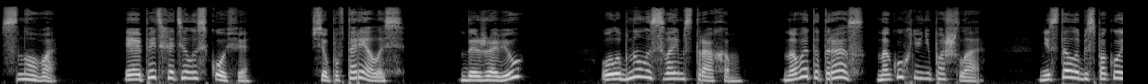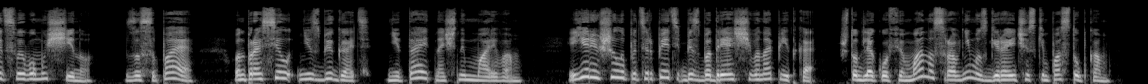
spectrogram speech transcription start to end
Снова. И опять хотелось кофе. Все повторялось. Дежавю? Улыбнулась своим страхом. Но в этот раз на кухню не пошла. Не стала беспокоить своего мужчину. Засыпая, он просил не сбегать, не таять ночным маревом. И я решила потерпеть без бодрящего напитка, что для кофемана сравнимо с героическим поступком —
